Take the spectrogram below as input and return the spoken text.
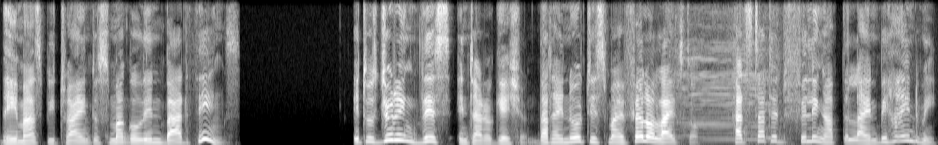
they must be trying to smuggle in bad things. It was during this interrogation that I noticed my fellow livestock had started filling up the line behind me.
